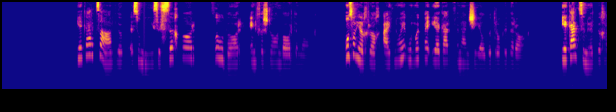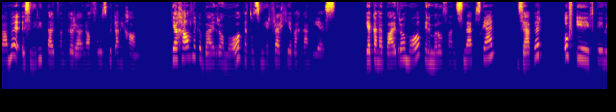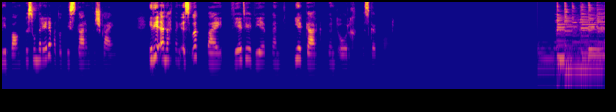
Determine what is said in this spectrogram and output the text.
Jou kerk se hardloop is om Jesus sigbaar, voelbaar en verstaanbaar te maak. Ons wil jou graag uitnooi om ook by Ekerk finansiëel betrokke te raak. Ekerk se noodprogramme is in hierdie tyd van corona volspoed aan die gang. Jou geldelike bydrae maak dat ons meer vrygewig kan wees. Jy kan 'n bydrae maak deur middel van SnapScan, Zapper of EFT met die bankbesonderhede wat op die skerm verskyn. Hierdie inligting is ook by www.ekerk.org beskikbaar. Música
